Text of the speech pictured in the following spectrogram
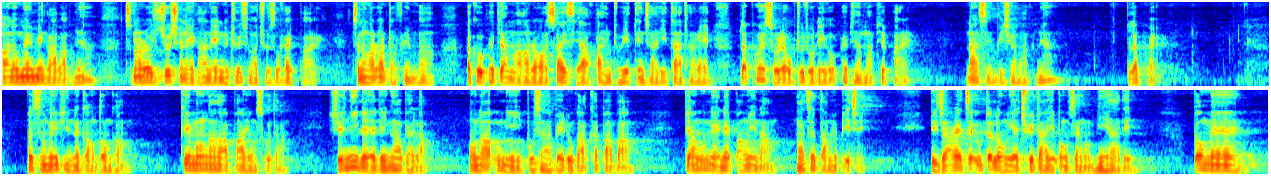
အားလုံးပဲမင်္ဂလာပါခင်ဗျာကျွန်တော်တို့ YouTube channel ကနေ Nutri ဆိုတာကြိုဆိုလိုက်ပါတယ်ကျွန်တော်ကတော့ Dolphin ပါအခုဖက်ပြမှာကတော့ size ရာပိုင်တွေးတင်ချာရေးသားထားတဲ့လက်ဖွဲ့ဆိုတဲ့ဝတ္ထုတိုလေးကိုဖက်ပြမှာဖြစ်ပါတယ်နားဆင်ပေးကြပါခင်ဗျာလက်ဖွဲ့ပစုံလေးဖြစ်နှစ်ကောင်သုံးကောင်ကေမွန်းငါးကပါယုံဆိုတာရင်းညိလေလေးငါးဘက်လောက်မုံလာဥနီပူစားဘဲတို့ကခတ်ပါပါပြောင်းမှုငယ်နဲ့ပေါင်းရင်အောင်ငါးချက်သားမပြည့်ချင် ဒီကြားတဲ့ကြက်ဥတစ်လုံးရဲ့ချွေတာရေးပုံစံကိုမြင်ရသည်ပုံမှန်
